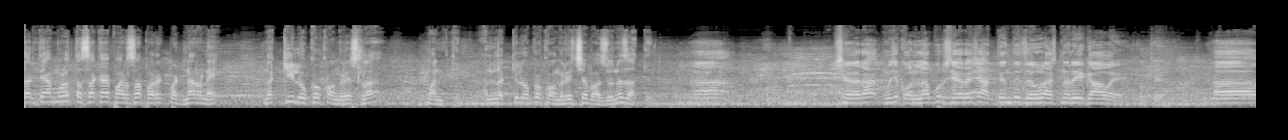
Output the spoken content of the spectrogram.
तर त्यामुळं तसा काय फारसा फरक पडणार नाही. नक्की लोक काँग्रेसला मानतील आणि नक्की लोक काँग्रेसच्या बाजूनं जातील. शहरा म्हणजे कोल्हापूर शहराच्या अत्यंत जवळ असणारं एक गाव आहे. ओके. अ,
